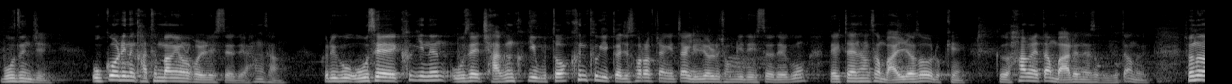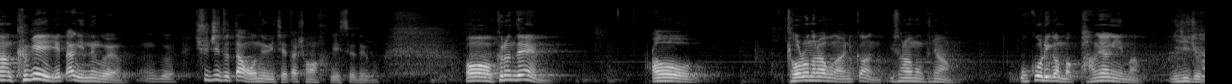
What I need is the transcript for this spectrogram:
뭐든지 옷걸이는 같은 방향으로 걸려 있어야 돼요. 항상. 그리고 옷의 크기는 옷의 작은 크기부터 큰 크기까지 서랍장에 쫙 일렬로 정리돼 있어야 되고 넥타이는 항상 말려서 이렇게 그 함에 딱 마련해서 그렇게 딱 넣어요. 저는 한 그게 이게 딱 있는 거예요. 그 휴지도 딱 어느 위치에 딱 정확하게 있어야 되고. 어 그런데 어 결혼을 하고 나니까 이 사람은 그냥 옷걸이가 막 방향이 막 이리저리.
